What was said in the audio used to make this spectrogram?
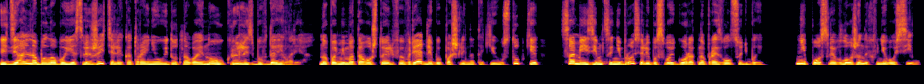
Идеально было бы, если жители, которые не уйдут на войну, укрылись бы в Дейлоре. Но помимо того, что эльфы вряд ли бы пошли на такие уступки, Сами изимцы не бросили бы свой город на произвол судьбы, не после вложенных в него сил.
